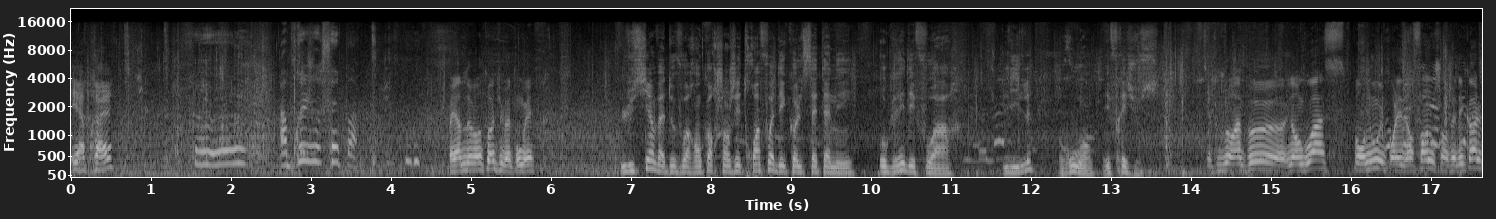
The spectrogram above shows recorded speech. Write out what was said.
Et après Euh, après, je sais pas. Regarde devant toi, tu vas tomber. Lucien va devoir encore changer trois fois d'école cette année, au gré des foires, Lille, Rouen et Fréjus. C'est toujours un peu euh, une angoisse pour nous et pour les enfants de changer d'école.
